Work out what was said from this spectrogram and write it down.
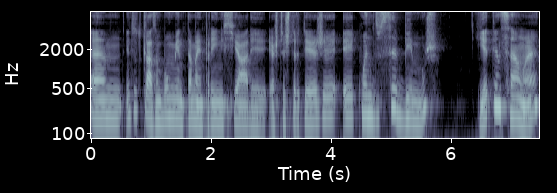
Um, em todo caso, um bom momento também para iniciar eh, esta estratégia é quando sabemos, e atenção, é?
